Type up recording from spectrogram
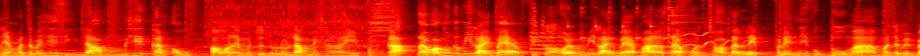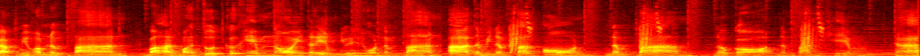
เนี่ยมันจะไม่ใช่สีดำไม่ใช่การเอาเอาอะไรมาจุดดำๆไม่ใช่ กระแต่ว่ามันก็มีหลายแบบฟิกเกิลเนี่ยมันมีหลายแบบมากแล้วแต่คนชอบแต่เล็บเฟรนที่ฟุกดูมา มันจะเป็นแบบมีความน้ำตาล บางอันบางจุดก็เข้มหน่อย แต่ยังอยู่ในโทนน้ำตาลอาจจะมีน้ำตาลอ่อน น้ำตาล แล้วก็น้ำตาลเค็ม อ่า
